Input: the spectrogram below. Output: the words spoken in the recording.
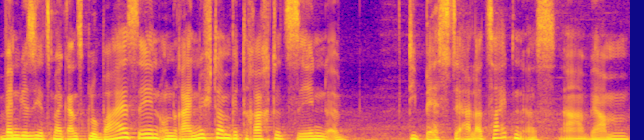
wenn wir sie jetzt mal ganz global sehen und rein nüchtern betrachtet sehen, äh, die beste aller Zeiten ist. Ja, wir haben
